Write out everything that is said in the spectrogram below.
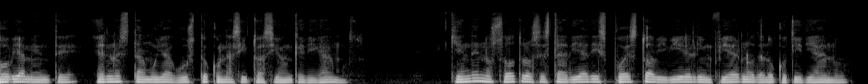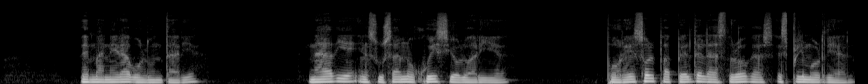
Obviamente, él no está muy a gusto con la situación que digamos. ¿Quién de nosotros estaría dispuesto a vivir el infierno de lo cotidiano de manera voluntaria? Nadie en su sano juicio lo haría. Por eso el papel de las drogas es primordial.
